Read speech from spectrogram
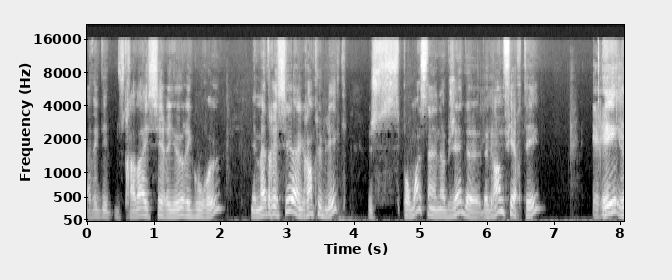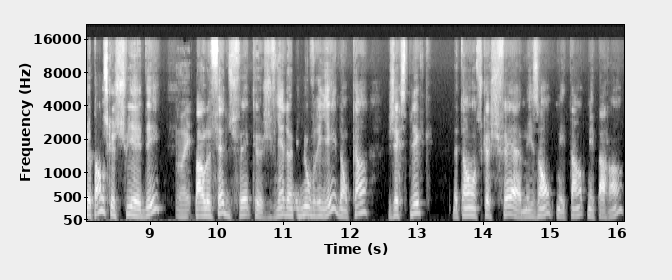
avec du travail sérieux, rigoureux, mais m'adresser à un grand public, pour moi, c'est un objet de, grande fierté. Et je pense que je suis aidé par le fait du fait que je viens d'un milieu ouvrier. Donc, quand j'explique, mettons, ce que je fais à mes oncles, mes tantes, mes parents,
